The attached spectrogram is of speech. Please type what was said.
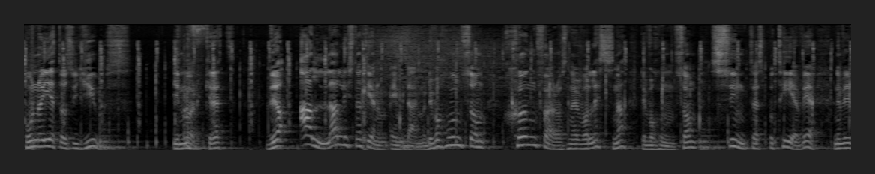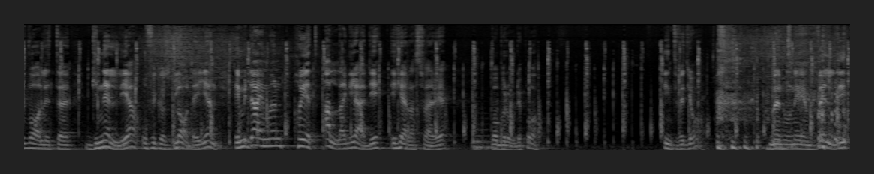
Hon har gett oss ljus i mörkret. Vi har alla lyssnat igenom Amy Diamond. Det var hon som sjöng för oss när vi var ledsna. Det var hon som syntes på TV när vi var lite gnälliga och fick oss glada igen. Amy Diamond har gett alla glädje i hela Sverige. Vad beror det på? Inte vet jag. Men hon är en väldigt...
